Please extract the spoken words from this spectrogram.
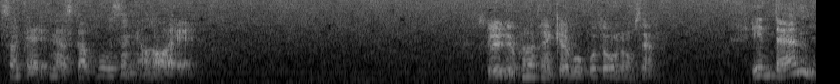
sånt där när jag ska bo som jag har det. Skulle du kunna tänka dig att bo på ett ålderdomshem? Inte än.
